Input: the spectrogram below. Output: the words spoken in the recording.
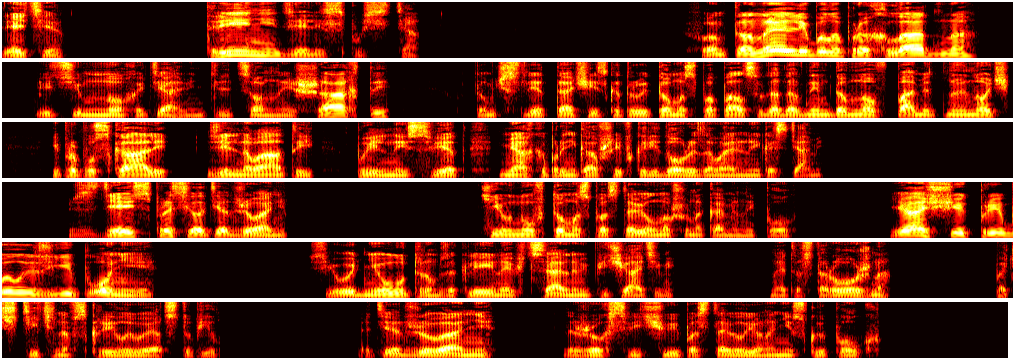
Третье. Три недели спустя. В Фонтанелли было прохладно и темно, хотя вентиляционные шахты, в том числе та, через которую Томас попал сюда давным-давно в памятную ночь, и пропускали зеленоватый пыльный свет, мягко проникавший в коридоры, заваленные костями. — Здесь? — спросил отец Джованни. Кивнув, Томас поставил ношу на каменный пол. Ящик прибыл из Японии. Сегодня утром, заклеенный официальными печатями. На это осторожно, почтительно вскрыл его и отступил. Отец Джованни зажег свечу и поставил ее на низкую полку.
